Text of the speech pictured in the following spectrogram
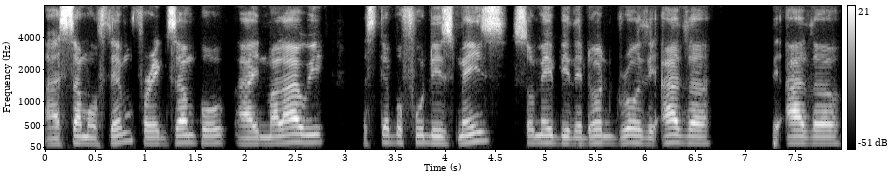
uh, some of them. For example, uh, in Malawi, the staple food is maize, so maybe they don't grow the other the other.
